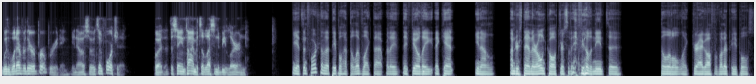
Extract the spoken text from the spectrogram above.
with whatever they're appropriating, you know? So it's unfortunate. But at the same time, it's a lesson to be learned. Yeah, it's unfortunate that people have to live like that where they, they feel hmm. they, they can't, you know, understand their own culture, so they feel the need to to little like drag off of other people's.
